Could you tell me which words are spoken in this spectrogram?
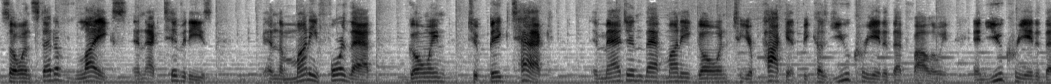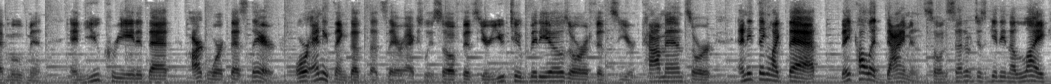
So instead of likes and activities and the money for that going to big tech, imagine that money going to your pocket because you created that following and you created that movement and you created that artwork that's there or anything that that's there actually so if it's your youtube videos or if it's your comments or anything like that they call it diamonds so instead of just getting a like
